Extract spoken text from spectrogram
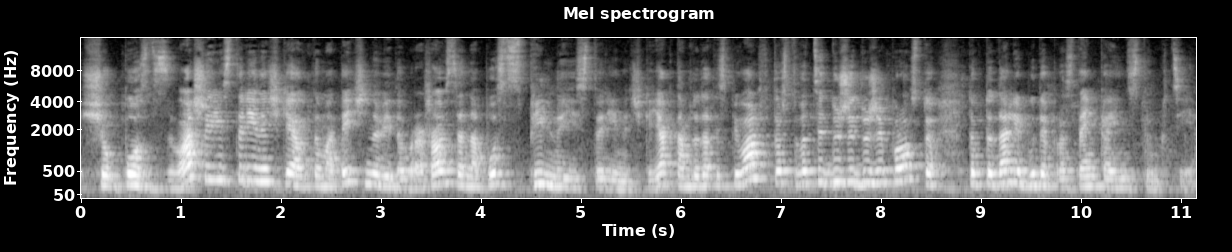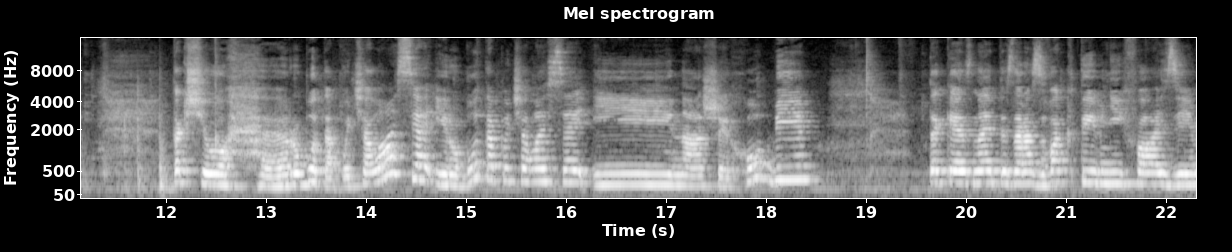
щоб пост з вашої сторіночки автоматично відображався на пост спільної сторіночки. Як там додати співавторство, це дуже-дуже просто, тобто далі буде простенька інструкція. Так що е, робота почалася, і робота почалася, і наше хобі таке, знаєте, зараз в активній фазі.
